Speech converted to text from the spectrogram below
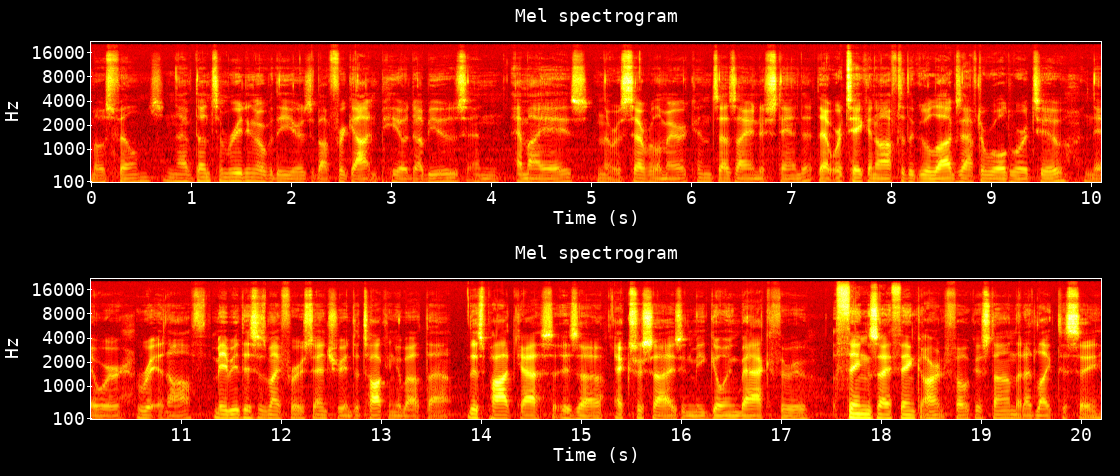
most films. And I've done some reading over the years about forgotten POWs and MIAs, and there were several Americans, as I understand it, that were taken off to the gulags after World War II, and they were written off. Maybe this is my first entry into talking about that. This podcast is a exercise in me going back through things I think aren't focused on that I'd like to see.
